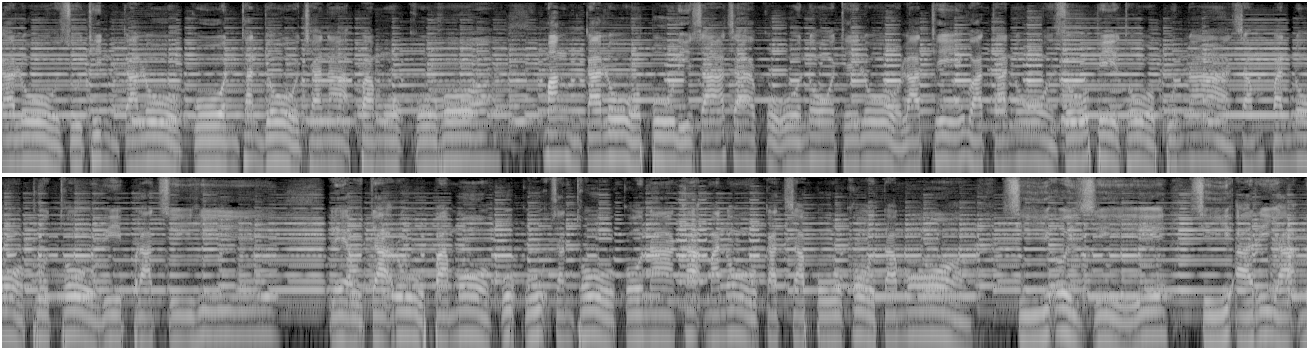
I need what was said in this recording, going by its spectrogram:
กาโลสุทินกาโลโกนทันโยชนะปะโมโคโหมังกาโลปุริสาสาโกโนเทโลลัทธิวัฒโนโสเพโทปุณาสัมปันโนพุทโธวิปรัสสีแล้วจะรูปะโมกุกุสันโธโกนาคะมโนกัสสปูโคตโม สีเอ้ยสีสีอริยเม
